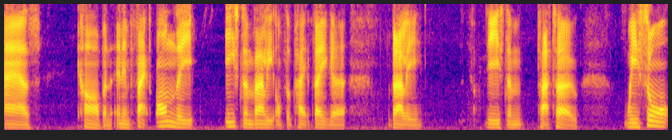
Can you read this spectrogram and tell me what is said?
as carbon. And in fact, on the eastern valley of the Vega Valley, the eastern plateau, we saw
